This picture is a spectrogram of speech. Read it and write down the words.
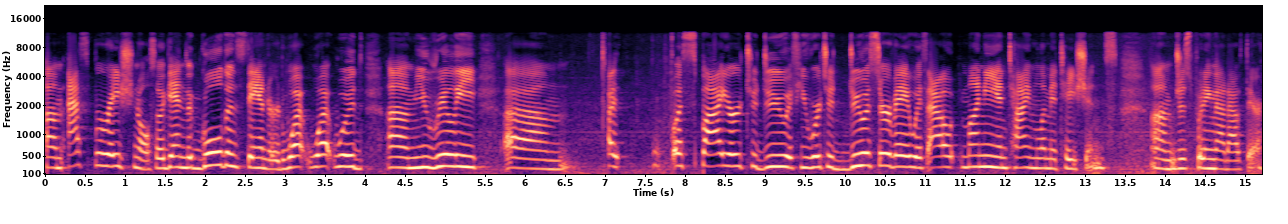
um, aspirational. So again, the golden standard. What what would um, you really um, aspire to do if you were to do a survey without money and time limitations? Um, just putting that out there.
